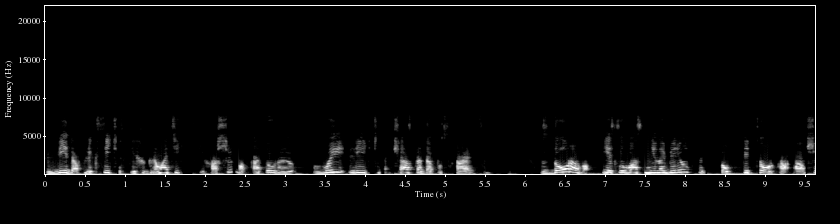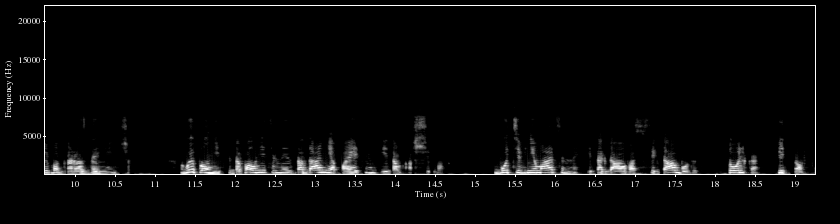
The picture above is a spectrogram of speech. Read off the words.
видов лексических и грамматических ошибок, которые вы лично часто допускаете. Здорово, если у вас не наберется топ-пятерка, а ошибок гораздо меньше. Выполните дополнительные задания по этим видам ошибок. Будьте внимательны, и тогда у вас всегда будут только пятерки.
